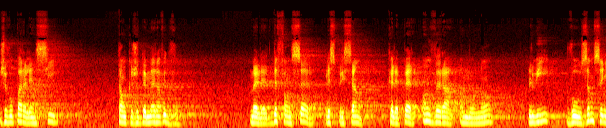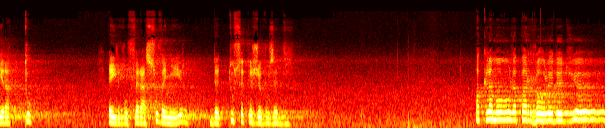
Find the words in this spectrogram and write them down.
Je vous parle ainsi tant que je demeure avec vous. Mais le défenseur, l'Esprit Saint, que le Père enverra en mon nom, lui vous enseignera tout et il vous fera souvenir de tout ce que je vous ai dit. Acclamons la parole de Dieu.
